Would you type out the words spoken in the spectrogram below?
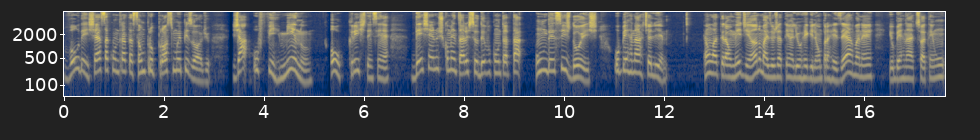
vou deixar essa contratação para o próximo episódio. Já o Firmino ou Christensen, né? Deixa aí nos comentários se eu devo contratar um desses dois. O Bernard ali é um lateral mediano, mas eu já tenho ali o Reguilhão para reserva, né? E o Bernard só tem um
